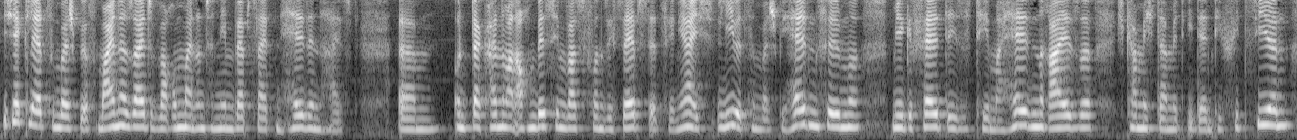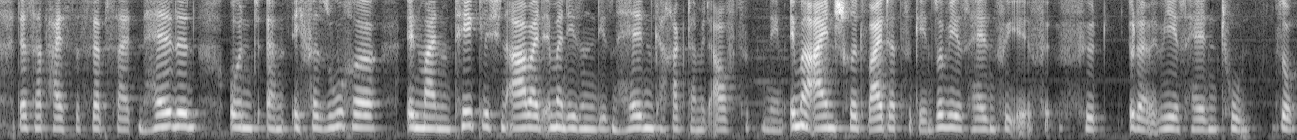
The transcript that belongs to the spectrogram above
Ich erkläre zum Beispiel auf meiner Seite, warum mein Unternehmen Webseitenheldin heißt. Ähm, und da kann man auch ein bisschen was von sich selbst erzählen. Ja, ich liebe zum Beispiel Heldenfilme. Mir gefällt dieses Thema Heldenreise. Ich kann mich damit identifizieren. Deshalb heißt es Webseitenheldin. Und ähm, ich versuche in meinem täglichen Arbeit immer diesen, diesen Heldencharakter mit aufzunehmen. Immer einen Schritt weiter zu gehen, so wie es Helden für, für, für oder wie es Helden tun. So.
